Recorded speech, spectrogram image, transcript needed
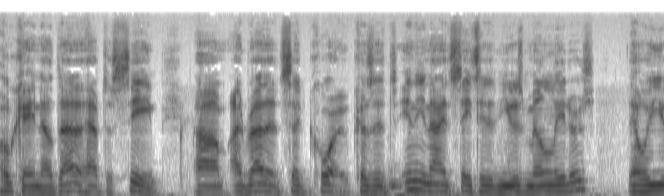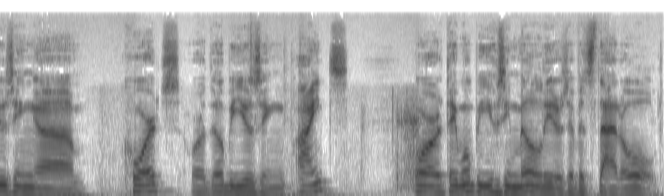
Okay, now that I'd have to see. Um, I'd rather it said quart because it's in the United States. They didn't use milliliters. They'll be using um, quarts, or they'll be using pints, or they won't be using milliliters if it's that old.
